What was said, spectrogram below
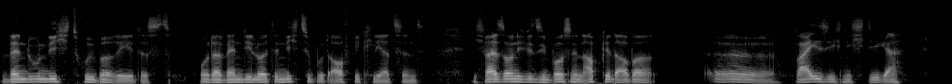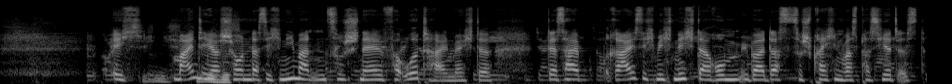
wenn du nicht drüber redest. Oder wenn die Leute nicht so gut aufgeklärt sind. Ich weiß auch nicht, wie es in Bosnien abgeht, aber äh, weiß ich nicht, Digga. Ich meinte ja schon, dass ich niemanden zu schnell verurteilen möchte. Deshalb reiße ich mich nicht darum, über das zu sprechen, was passiert ist.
